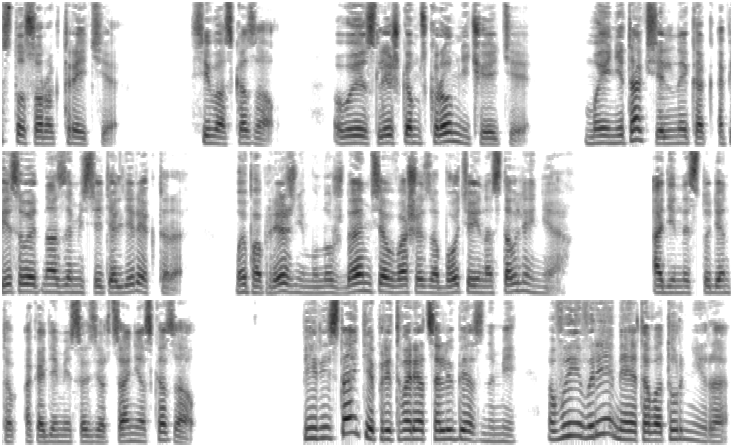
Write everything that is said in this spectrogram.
143. Сива сказал, «Вы слишком скромничаете. Мы не так сильны, как описывает нас заместитель директора. Мы по-прежнему нуждаемся в вашей заботе и наставлениях». Один из студентов Академии Созерцания сказал, «Перестаньте притворяться любезными. Вы время этого турнира».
